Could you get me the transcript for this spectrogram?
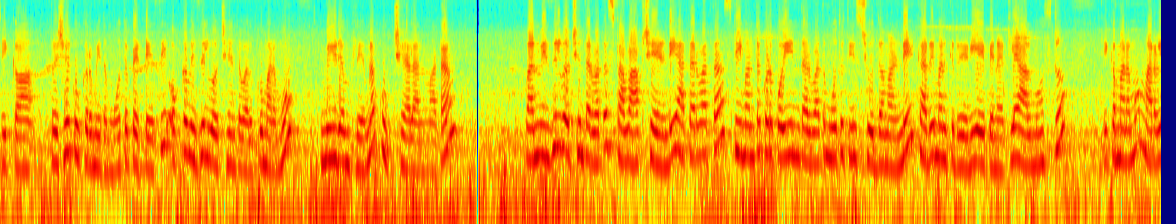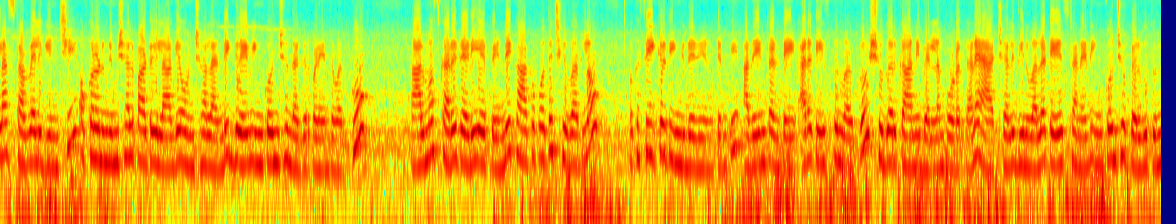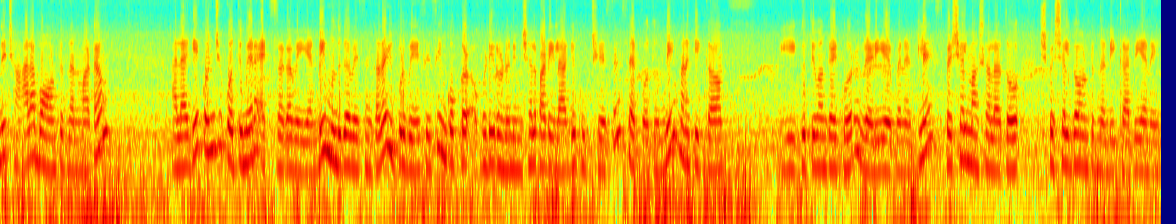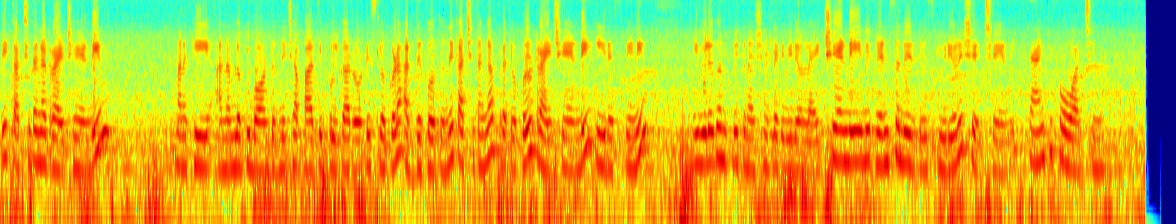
ఇక ప్రెషర్ కుక్కర్ మీద మూత పెట్టేసి ఒక్క విజిల్ వచ్చేంత వరకు మనము మీడియం ఫ్లేమ్లో కుక్ చేయాలన్నమాట. వన్ విజిల్ వచ్చిన తర్వాత స్టవ్ ఆఫ్ చేయండి. ఆ తర్వాత స్టీమ్ అంతా కూడా పోయిన తర్వాత మూత తీసి చూద్దామండి. కర్రీ మనకి రెడీ అయిపోయినట్లే ఆల్మోస్ట్. ఇక మనము మరలా స్టవ్ వెలిగించి ఒక రెండు నిమిషాల పాటు ఇలాగే ఉంచాలండి. గ్రేవీ ఇంకొంచెం దగ్గర పడేంత వరకు. ఆల్మోస్ట్ కర్రీ రెడీ అయిపోయింది. కాకపోతే చివర్లో ఒక సీక్రెట్ ఇంగ్రీడియంట్ ఏంటి అదేంటంటే అర టీ స్పూన్ వరకు షుగర్ కానీ బెల్లం పౌడర్ కానీ యాడ్ చేయాలి. దీనివల్ల టేస్ట్ అనేది ఇంకొంచెం పెరుగుతుంది. చాలా బాగుంటుంది అనమాట అలాగే కొంచెం కొత్తిమీర ఎక్స్ట్రాగా వేయండి. ముందుగా వేసాం కదా ఇప్పుడు వేసేసి ఇంకొక ఒకటి రెండు నిమిషాల పాటు ఇలాగే కుక్ చేస్తే సరిపోతుంది. మనకి ఇక ఈ గుత్తి వంకాయ కూర రెడీ అయిపోయినట్లే. స్పెషల్ మసాలాతో స్పెషల్గా ఉంటుందండి ఈ కర్రీ అనేది. ఖచ్చితంగా ట్రై చేయండి. మనకి అన్నంలోకి బాగుంటుంది. చపాతీ పుల్కా రోటీస్లో కూడా అద్దరిపోతుంది. ఖచ్చితంగా ప్రతి ఒక్కరు ట్రై చేయండి ఈ రెసిపీని. ఈ వీడియో కనుక మీకు నచ్చినట్లయితే వీడియోని లైక్ చేయండి. మీ ఫ్రెండ్స్ అండ్ రిలేటివ్స్కి వీడియోని షేర్ చేయండి. Thank you for watching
